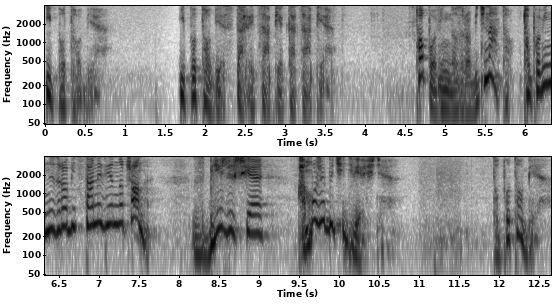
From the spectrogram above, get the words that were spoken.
i po tobie. I po tobie, stary capie, kacapie. To powinno zrobić NATO. To powinny zrobić Stany Zjednoczone. Zbliżysz się, a może być i 200. To po tobie.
